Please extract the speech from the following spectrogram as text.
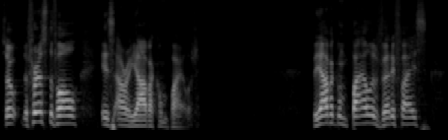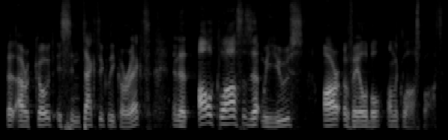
So the first of all is our Java compiler. The Java compiler verifies that our code is syntactically correct and that all classes that we use are available on the class path.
